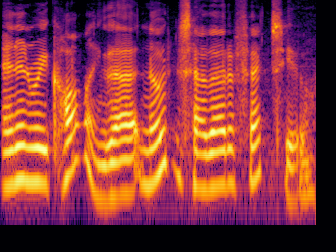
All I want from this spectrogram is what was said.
And in recalling that, notice how that affects you.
